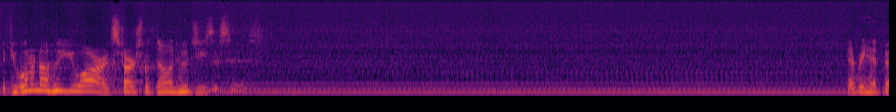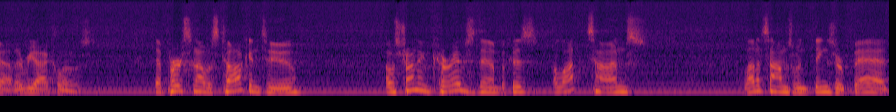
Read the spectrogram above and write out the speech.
if you want to know who you are, it starts with knowing who Jesus is. Every head bowed, every eye closed. That person I was talking to, I was trying to encourage them because a lot of times, a lot of times when things are bad,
